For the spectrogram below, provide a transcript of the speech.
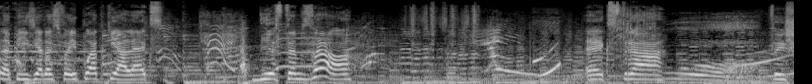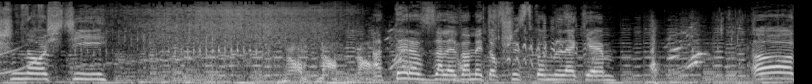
Lepiej zjadaj swoje płatki, Alex. Jestem za. Ekstra. Pyszności. A teraz zalewamy to wszystko mlekiem. O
